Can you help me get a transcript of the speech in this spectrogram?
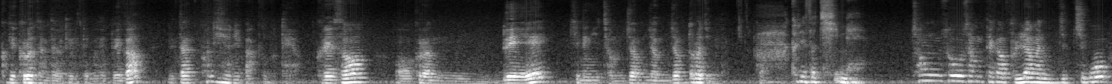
그게 그런 상태가 되기 때문에 뇌가 일단 컨디션이 막 못해요. 그래서 어, 그런 뇌의 기능이 점점 점점 떨어집니다. 아, 그래서 치매. 청소 상태가 불량한 집치고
